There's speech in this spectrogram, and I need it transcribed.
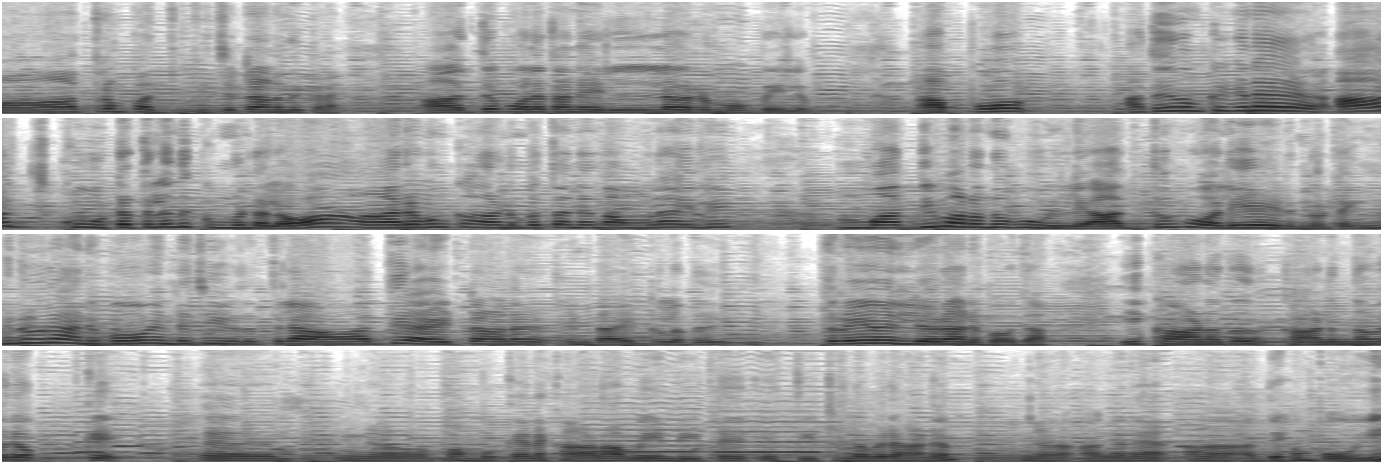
മാത്രം പതിപ്പിച്ചിട്ടാണ് നിൽക്കണേ അതുപോലെ തന്നെ എല്ലാവരുടെ മൊബൈലും. അപ്പോൾ അത് നമുക്കിങ്ങനെ ആ കൂട്ടത്തിൽ നിൽക്കുമ്പോണ്ടല്ലോ ആ ആരവം കാണുമ്പോൾ തന്നെ നമ്മൾ അതിൽ മതി മറന്നു പോവില്ലേ? അതുപോലെയായിരുന്നു കേട്ടോ ഇങ്ങനെ ഒരു അനുഭവം എന്റെ ജീവിതത്തിൽ ആദ്യമായിട്ടാണ് ഉണ്ടായിട്ടുള്ളത്. ഇത്രയും വലിയൊരു അനുഭവം ഇതാ. ഈ കാണുന്നത് കാണുന്നവരൊക്കെ മമ്മൂക്കേനെ കാണാൻ വേണ്ടിയിട്ട് എത്തിയിട്ടുള്ളവരാണ്. അങ്ങനെ അദ്ദേഹം പോയി.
